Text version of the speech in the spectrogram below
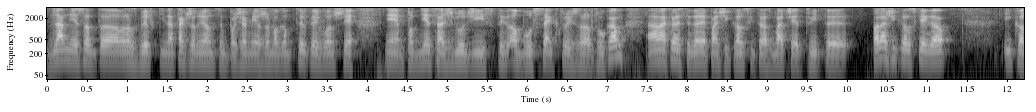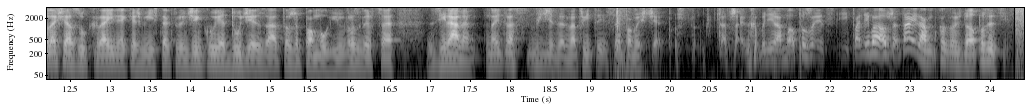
dla mnie są to rozgrywki na tak żenującym poziomie, że mogą tylko i wyłącznie, nie wiem, podniecać ludzi z tych obu sekt, które się zatłuką, a na koniec tygodnia pan Sikorski, teraz macie tweety pana Sikorskiego i kolesia z Ukrainy, jakiegoś ministra, który dziękuje Dudzie za to, że pomógł im w rozgrywce z Iranem. No i teraz widzicie te dwa tweety i sobie pomyślcie, dlaczego my nie mamy opozycji? Panie Boże, daj nam kogoś do opozycji.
